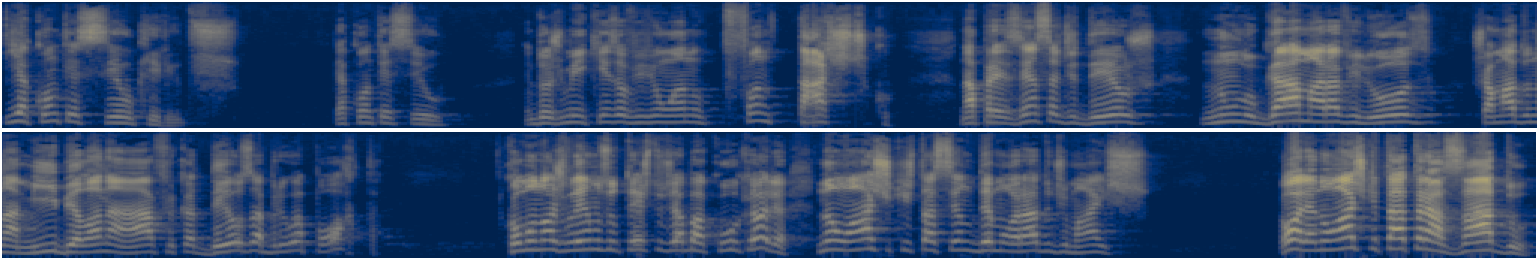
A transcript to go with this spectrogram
E aconteceu, queridos. E aconteceu. Em 2015 eu vivi um ano fantástico, na presença de Deus, num lugar maravilhoso, chamado Namíbia, lá na África. Deus abriu a porta. Como nós lemos o texto de Abacuque, olha, não acho que está sendo demorado demais. Olha, não acho que está atrasado.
